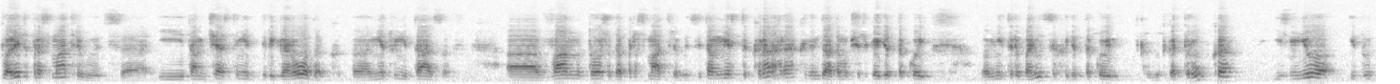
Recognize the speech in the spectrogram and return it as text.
туалеты просматриваются, и там часто нет перегородок, э, нет унитазов. Э, ванну тоже, да, просматривается. И там вместо раковин, да, там вообще такая идет такой, в некоторых больницах идет такой, как бы такая трубка, из нее идут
